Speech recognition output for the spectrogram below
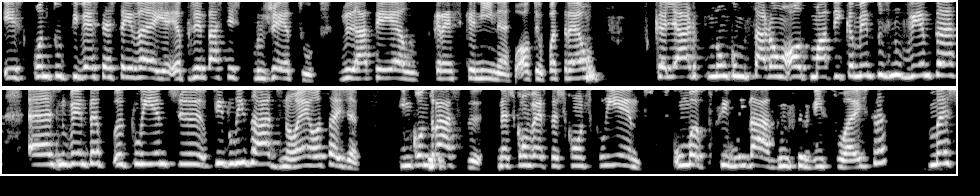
este, quando tu tiveste esta ideia, apresentaste este projeto de ATL de creche canina ao teu patrão, se calhar não começaram automaticamente os 90, as 90 clientes eh, fidelizados, não é? Ou seja, encontraste nas conversas com os clientes uma possibilidade de um serviço extra, mas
